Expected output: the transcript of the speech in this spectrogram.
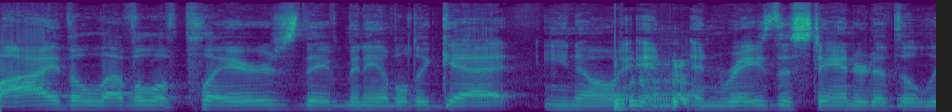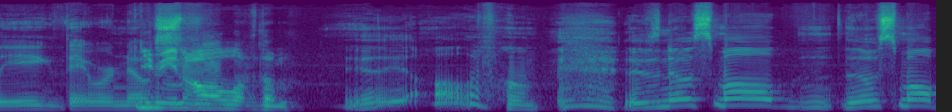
buy the level of players they've been able to get, you know, and, and raise the standard of the league. They were no You mean all of them? yeah, all of them. There's no small, no small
